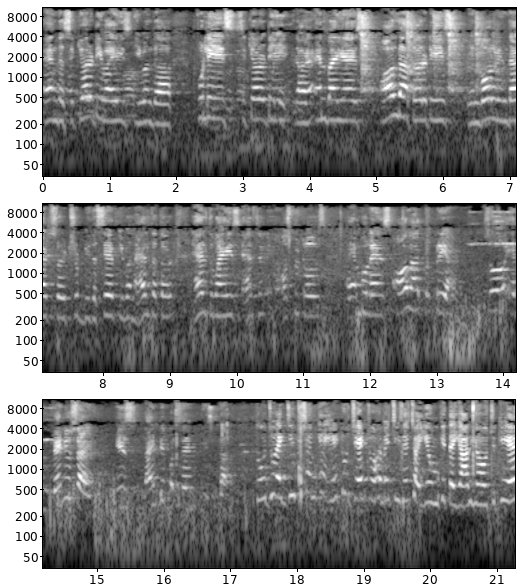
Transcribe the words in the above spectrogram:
and the security wise even the police security and by as all the authorities involve in that so it should be the safe even health health wise health hospitals ambulance all are prepare So in venue side is 90% is done. तो जो एग्जीबिशन के ए टू जेड जो हमें चीज़ें चाहिए, उनकी तैयारियाँ हो चुकी है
